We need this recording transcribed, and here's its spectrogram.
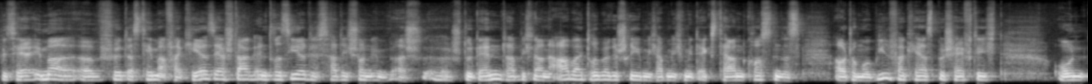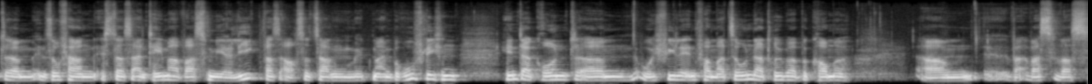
bisher immer äh, für das Thema Verkehr sehr stark interessiert. Das hatte ich schon im, als äh, Student, habe ich da eine Arbeit drüber geschrieben. Ich habe mich mit externen Kosten des Automobilverkehrs beschäftigt und ähm, insofern ist das ein Thema, was mir liegt, was auch sozusagen mit meinem beruflichen Hintergrund, ähm, wo ich viele Informationen darüber bekomme, ähm, was, was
